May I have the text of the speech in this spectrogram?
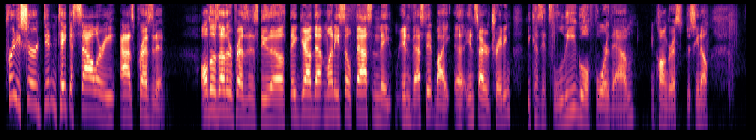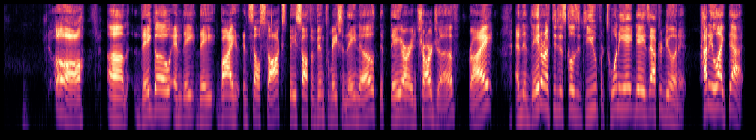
pretty sure, didn't take a salary as president. All those other presidents do, though. They grab that money so fast and they invest it by uh, insider trading because it's legal for them in Congress, just you know. Oh, um, they go and they they buy and sell stocks based off of information they know that they are in charge of, right? And then they don't have to disclose it to you for 28 days after doing it. How do you like that?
